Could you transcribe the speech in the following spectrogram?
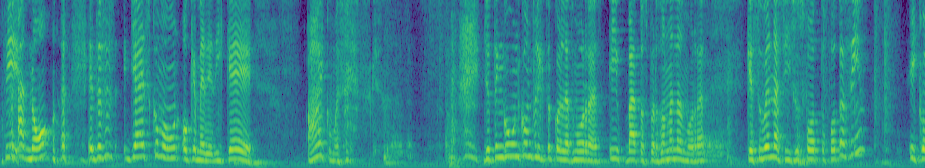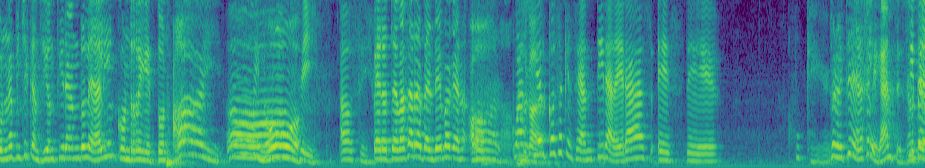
Sí. O sea, no. Entonces, ya es como un, o que me dedique, ay, como esa es que- yo tengo un conflicto con las morras y vatos, pero son más las morras que suben así sus fotos, fotos así y con una pinche canción tirándole a alguien con reggaetón. Ay, ay, no. Sí, oh, sí. Pero te vas a arrepentir porque no. Oh, no. Cualquier cosa que sean tiraderas, este... Who cares? Pero hay tiraderas elegantes. Sí, pero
